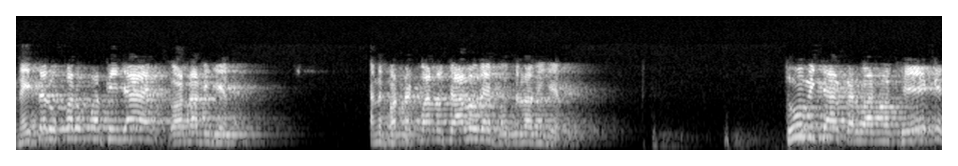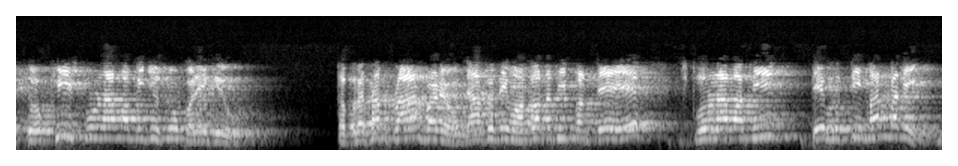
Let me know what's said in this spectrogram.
નહીતર ઉપર ઉપરથી જાય ગોડાની જેમ. અને ભટકવાનું ચાલુ રહે ભૂતળાની જેમ. શું વિચાર કરવાનો છે કે ચોખ્ખી સ્પૂર્ણામાં બીજું શું ભળી ગયું? તો પ્રથમ પ્રાણ ભળ્યો. જ્યાં સુધી વાંધો નથી, પણ તે સ્પૂર્ણામાંથી તે વૃત્તિ મન બની.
